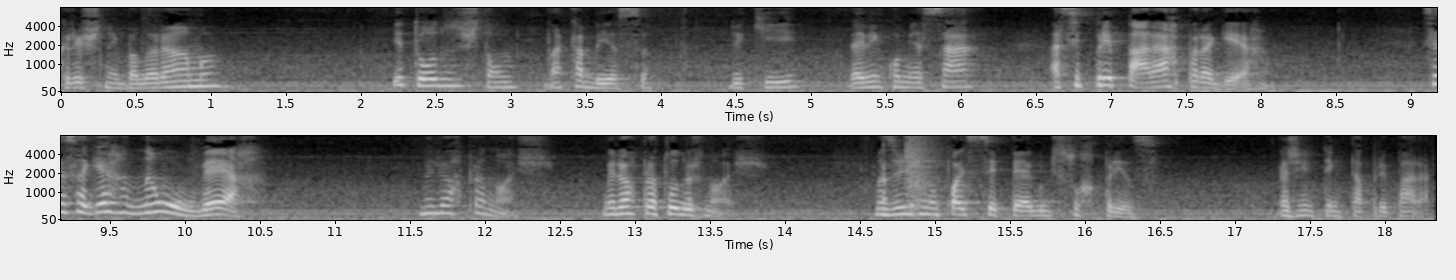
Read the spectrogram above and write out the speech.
Krishna e Balarama e todos estão na cabeça de que devem começar a se preparar para a guerra. Se essa guerra não houver, melhor para nós, melhor para todos nós. Mas a gente não pode ser pego de surpresa. A gente tem que estar preparado.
